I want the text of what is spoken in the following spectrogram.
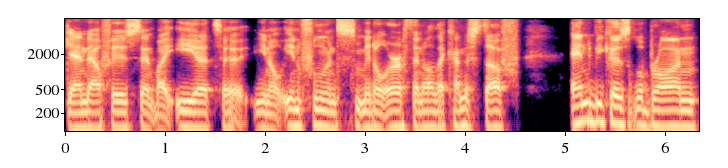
Gandalf is sent by Ea to you know influence Middle Earth and all that kind of stuff, and because LeBron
